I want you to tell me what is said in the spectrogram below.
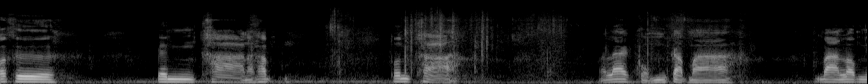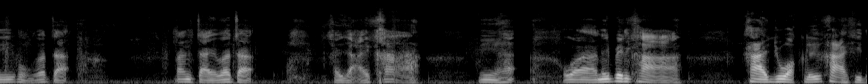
ก็คือ เป็นขานะครับ ต้นข่าตอนแรกผมกลับมาบ้านรอบนี้ผมก็จะตั้งใจว่าจะขยายข่านี่ฮะว่าอันนี้เป็นข่าข่าหยวกหรือข่าหิน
